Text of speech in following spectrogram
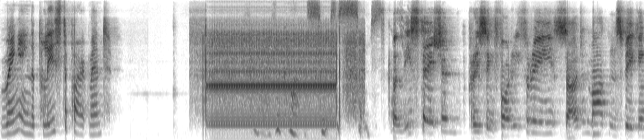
Ringing the police department. Oh, for God's sake, this is so. Police station, precinct 43, Sergeant Martin speaking.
